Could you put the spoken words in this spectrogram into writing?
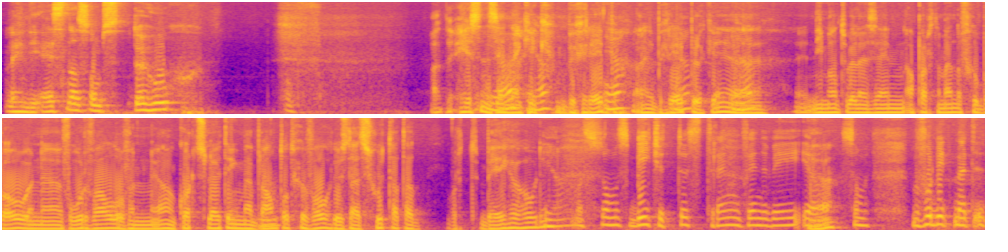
Liggen die eisen dan soms te hoog? Maar de eisen zijn Ja, denk ik ja. begrijp, Ja. allee, begrijpelijk. Ja. Hè. Ja. Eh, niemand wil in zijn appartement of gebouw een voorval of een, ja, een kortsluiting met brand tot gevolg. Dus dat is goed dat dat wordt bijgehouden. Ja, maar soms een beetje te streng vinden wij. Ja, Ja. Soms, bijvoorbeeld met de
